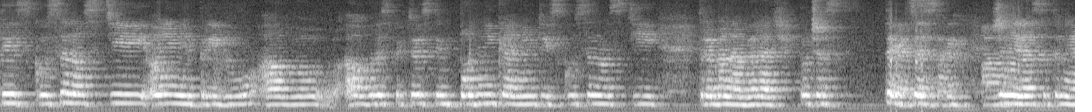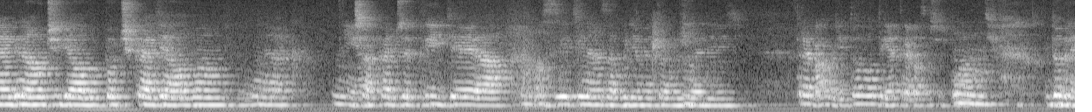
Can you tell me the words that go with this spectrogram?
tie skúsenosti, oni neprídu, alebo, alebo respektíve s tým podnikaním tých skúseností treba naberať počas tej Presne, cesty. Tak. Že nedá sa to nejak naučiť, alebo počkať, alebo nejak Nie. čakať, že príde a mm. osvieti nás a budeme to už mm. vedieť. Treba hodiť do vody a treba začať plávať. Mm. Dobre,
